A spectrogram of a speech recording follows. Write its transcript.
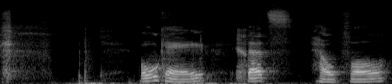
okay, Yeah. that's helpful.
